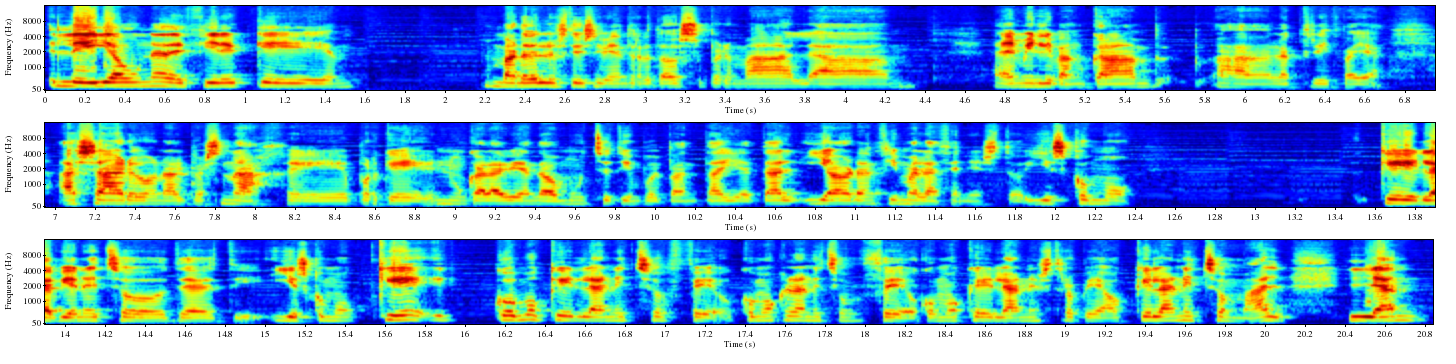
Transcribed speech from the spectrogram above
leía una decir que Marvel Studios habían tratado súper mal a, Emily Van Camp, a la actriz, vaya, a Sharon, al personaje, porque nunca le habían dado mucho tiempo de pantalla tal, y ahora encima le hacen esto. Y es como que le habían hecho dirty. Y es como, ¿qué, ¿cómo que le han hecho feo? ¿Cómo que le han hecho un feo? ¿Cómo que le han estropeado? ¿Qué le han hecho mal? Le han,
